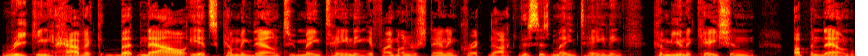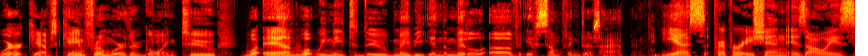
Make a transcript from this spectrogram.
wreaking havoc. But now it's coming down to maintaining if i'm understanding correct doc this is maintaining communication up and down where calves came from, where they're going to, what and what we need to do maybe in the middle of if something does happen. Yes, preparation is always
